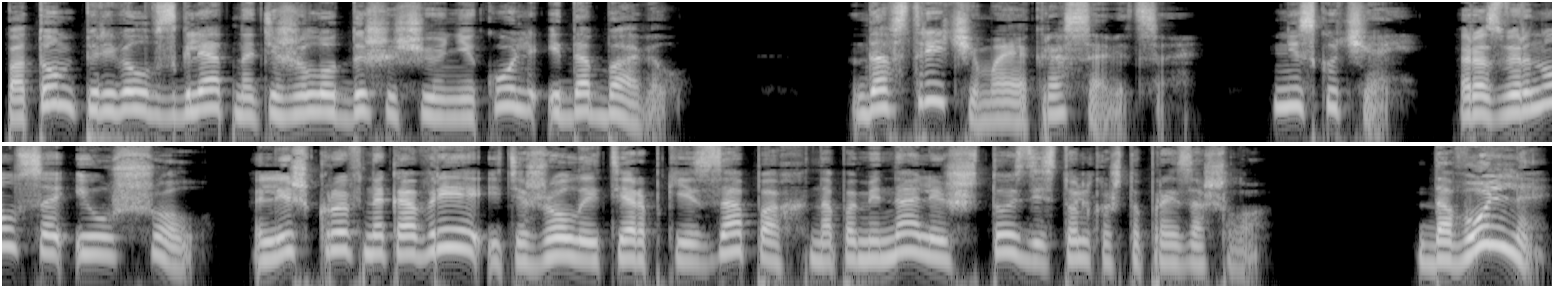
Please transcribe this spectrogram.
Потом перевел взгляд на тяжело дышащую Николь и добавил. «До встречи, моя красавица. Не скучай». Развернулся и ушел. Лишь кровь на ковре и тяжелый терпкий запах напоминали, что здесь только что произошло. «Довольны?»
